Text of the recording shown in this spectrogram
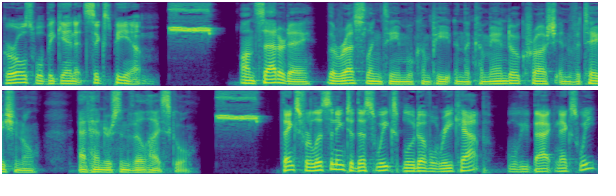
Girls will begin at 6 p.m. On Saturday, the wrestling team will compete in the Commando Crush Invitational at Hendersonville High School. Thanks for listening to this week's Blue Devil Recap. We'll be back next week.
